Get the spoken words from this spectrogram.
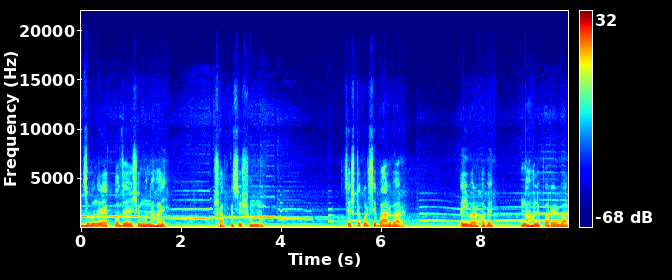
জীবনের এক পর্যায়ে এসে মনে হয় সব কিছুই শূন্য। চেষ্টা করছি বারবার, এইবার হবে, না হলে পরের বার।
